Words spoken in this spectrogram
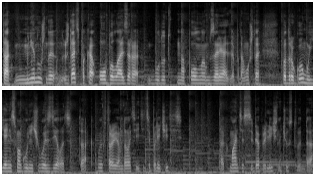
Так, мне нужно ждать, пока оба лазера будут на полном заряде, потому что по-другому я не смогу ничего сделать. Так, вы втроем давайте идите полечитесь. Так, Мантис себя прилично чувствует, да.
